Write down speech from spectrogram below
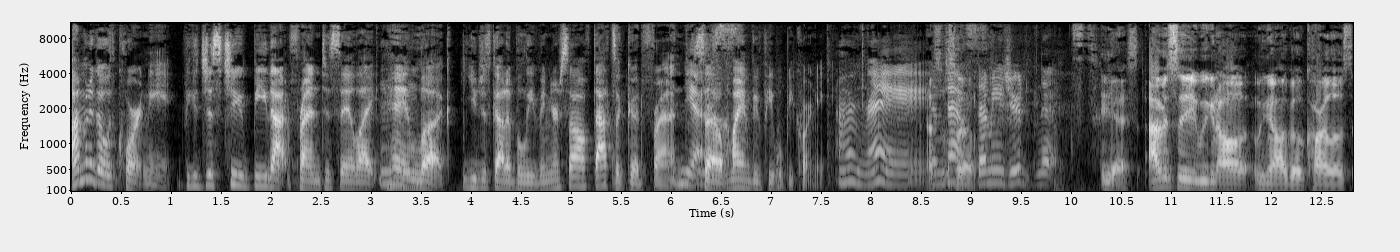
I'm gonna go with Courtney because just to be that friend to say like, hey, Mhm. look, you just got to believe in yourself. That's a good friend. Yes. So my MVP will be Courtney. All right. That's what's That, up. that means you're next. Yes, obviously we can all we can all go Carlos.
